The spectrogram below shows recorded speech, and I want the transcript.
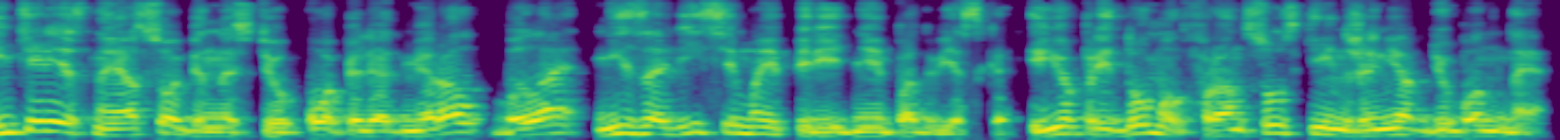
Интересной особенностью Opel Admiral была независимая передняя подвеска. Ее придумал французский инженер Дюбонне.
